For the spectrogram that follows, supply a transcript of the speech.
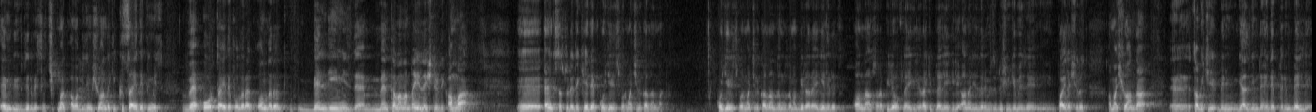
e, en büyük zirvesi çıkmak. Ama bizim şu andaki kısa hedefimiz ve orta hedef olarak onları benliğimizde mental anlamda yerleştirdik. Ama e, en kısa süredeki hedef Kocaeli Spor maçını kazanmak. Kocaeli Spor maçını kazandığımız zaman bir araya geliriz. Ondan sonra playoff'la ilgili, rakiplerle ilgili analizlerimizi, düşüncemizi paylaşırız. Ama şu anda e, tabii ki benim geldiğimde hedeflerim belli.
